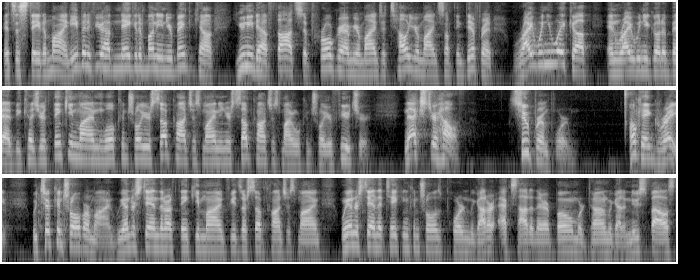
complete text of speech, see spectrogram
it's a state of mind. Even if you have negative money in your bank account, you need to have thoughts that program your mind to tell your mind something different right when you wake up and right when you go to bed because your thinking mind will control your subconscious mind and your subconscious mind will control your future. Next, your health. Super important. Okay, great. We took control of our mind. We understand that our thinking mind feeds our subconscious mind. We understand that taking control is important. We got our ex out of there. Boom, we're done. We got a new spouse.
